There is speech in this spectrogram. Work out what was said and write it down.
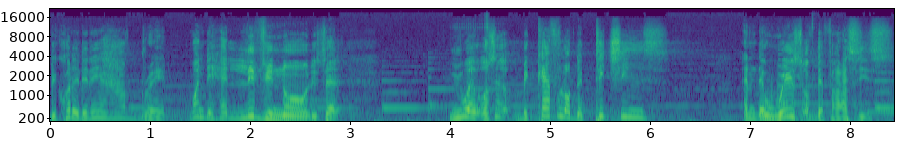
because they didn't have bread, when they had living on, they said, also be careful of the teachings and the ways of the Pharisees.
